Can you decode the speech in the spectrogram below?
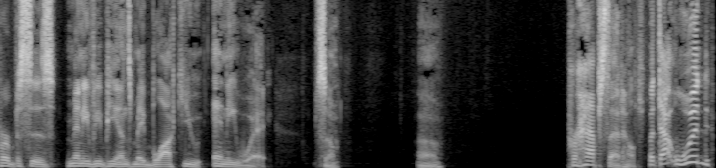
purposes, many VPNs may block you anyway. So. Uh, perhaps that helps, but that would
